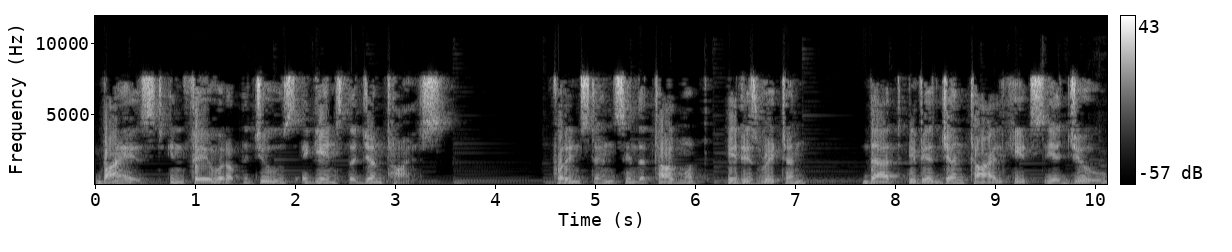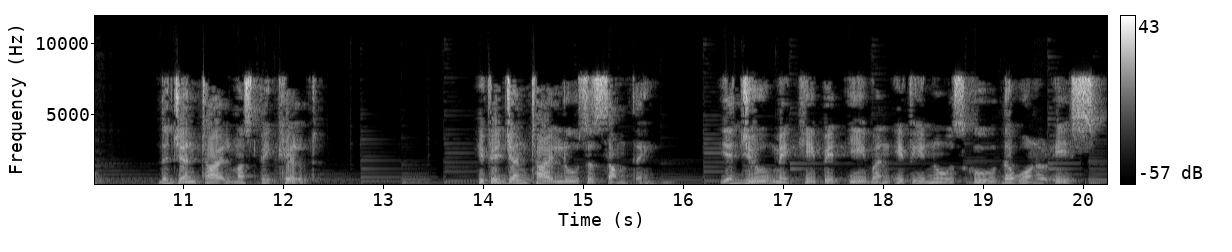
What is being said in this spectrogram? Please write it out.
biased in favor of the Jews against the Gentiles. For instance, in the Talmud, it is written that if a Gentile hits a Jew, the Gentile must be killed. If a Gentile loses something, a Jew may keep it even if he knows who the owner is.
